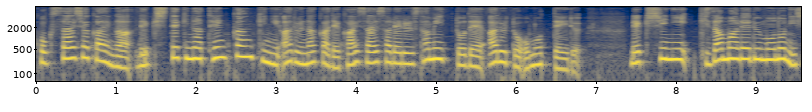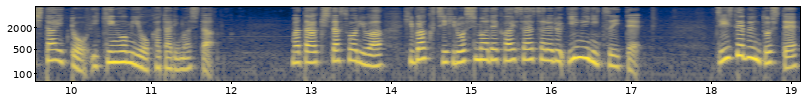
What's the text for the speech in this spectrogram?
国際社会が歴史的な転換期にある中で開催されるサミットであると思っている。歴史に刻まれるものにしたいと意気込みを語りました。また岸田総理は被爆地広島で開催される意義について G7 として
